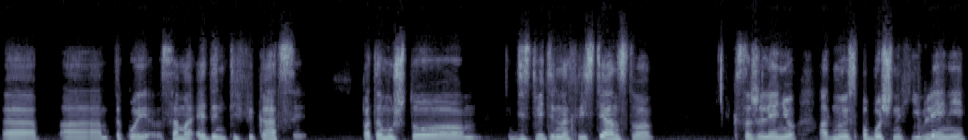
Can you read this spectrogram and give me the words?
э, э, такой самоидентификации, потому что действительно христианство, к сожалению, одно из побочных явлений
